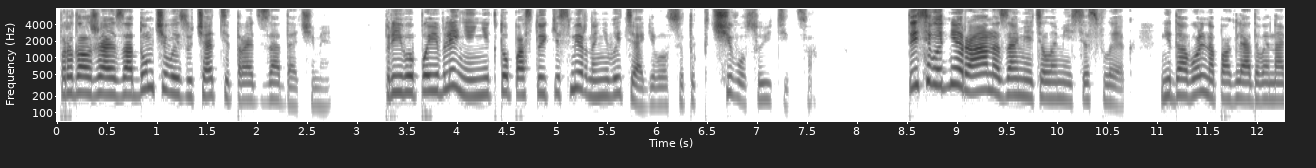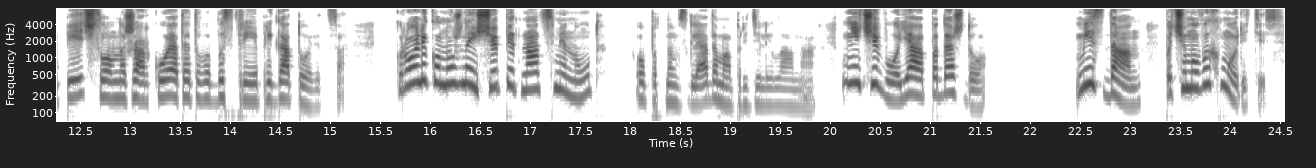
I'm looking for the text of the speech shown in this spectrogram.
продолжая задумчиво изучать тетрадь с задачами. При его появлении никто по стойке смирно не вытягивался, так чего суетиться? «Ты сегодня рано», — заметила миссис Флэг, недовольно поглядывая на печь, словно жаркой от этого быстрее приготовиться. «Кролику нужно еще пятнадцать минут», — опытным взглядом определила она. «Ничего, я подожду». «Мисс Дан, почему вы хмуритесь?»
